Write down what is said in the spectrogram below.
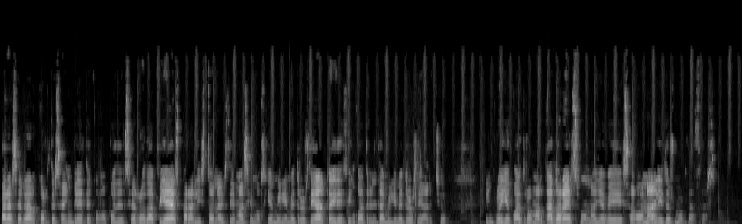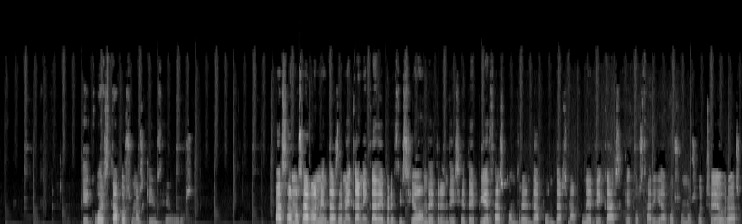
Para cerrar cortes a inglete como pueden ser rodapiés, para listones de máximo 100 milímetros de alto y de 5 a 30 milímetros de ancho. Incluye cuatro marcadores, una llave hexagonal y dos mordazas. Y cuesta pues unos 15 euros. Pasamos a herramientas de mecánica de precisión de 37 piezas con 30 puntas magnéticas que costaría pues unos 8 euros.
